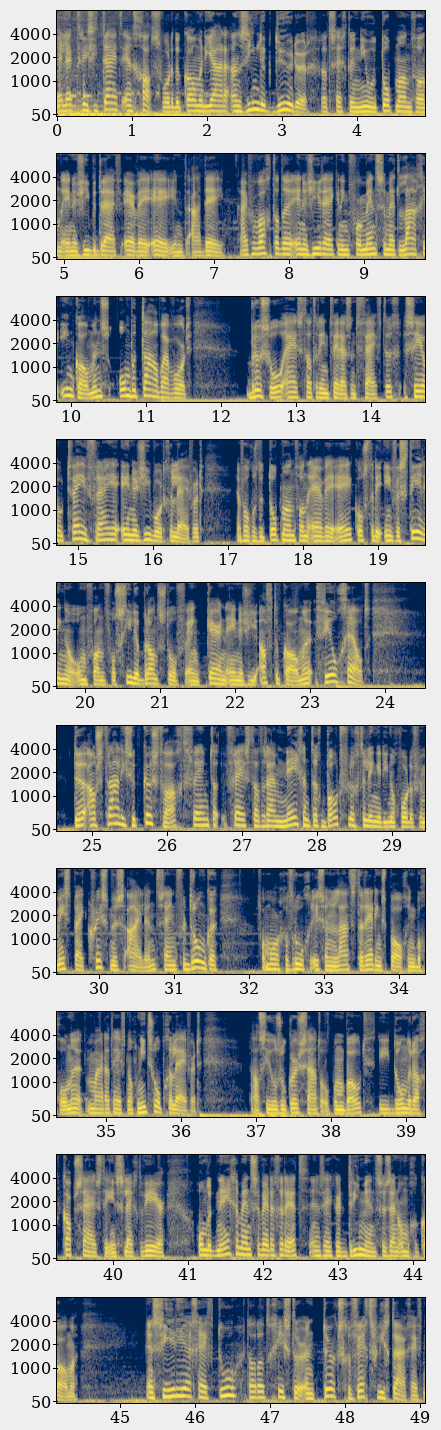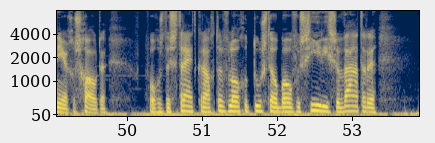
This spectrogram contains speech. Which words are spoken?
Elektriciteit en gas worden de komende jaren aanzienlijk duurder. Dat zegt de nieuwe topman van energiebedrijf RWE in het AD. Hij verwacht dat de energierekening voor mensen met lage inkomens onbetaalbaar wordt. Brussel eist dat er in 2050 CO2-vrije energie wordt geleverd. En volgens de topman van RWE kosten de investeringen om van fossiele brandstof en kernenergie af te komen veel geld. De Australische kustwacht vreest dat ruim 90 bootvluchtelingen... die nog worden vermist bij Christmas Island zijn verdronken. Vanmorgen vroeg is een laatste reddingspoging begonnen... maar dat heeft nog niets opgeleverd. De asielzoekers zaten op een boot die donderdag kapseisde in slecht weer. 109 mensen werden gered en zeker drie mensen zijn omgekomen. En Syrië geeft toe dat het gisteren een Turks gevechtsvliegtuig heeft neergeschoten. Volgens de strijdkrachten vloog het toestel boven Syrische wateren...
